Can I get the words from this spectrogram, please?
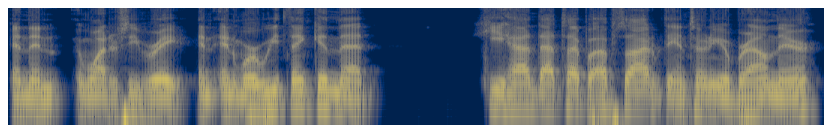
And then wide receiver eight. And and were we thinking that he had that type of upside with Antonio Brown there?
